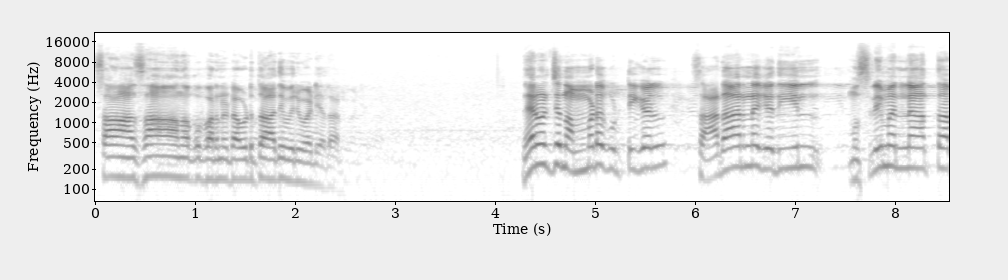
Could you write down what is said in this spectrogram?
സാ സാ എന്നൊക്കെ പറഞ്ഞിട്ട് അവിടുത്തെ ആദ്യ പരിപാടി അതാണ്. നേരെ മറിച്ച് നമ്മുടെ കുട്ടികൾ സാധാരണഗതിയിൽ മുസ്ലിം അല്ലാത്ത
